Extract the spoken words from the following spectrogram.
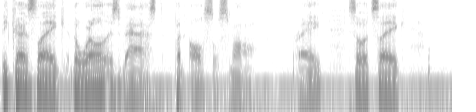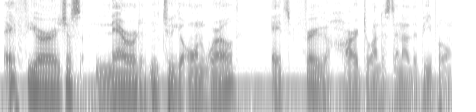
because like the world is vast, but also small, right? So it's like if you're just narrowed into your own world, it's very hard to understand other people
